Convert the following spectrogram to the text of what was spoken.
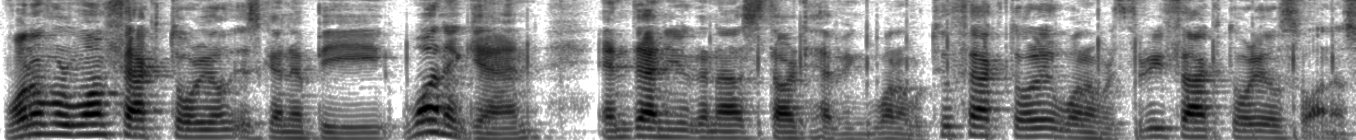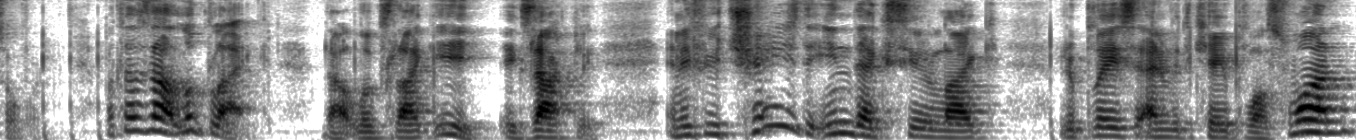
1 over 1 factorial is going to be 1 again, and then you're going to start having 1 over 2 factorial, 1 over 3 factorial, so on and so forth. What does that look like? That looks like e, exactly. And if you change the index here, like replace n with k plus 1,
